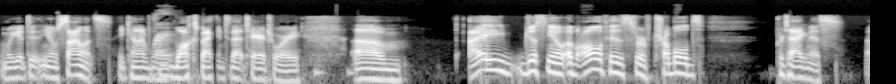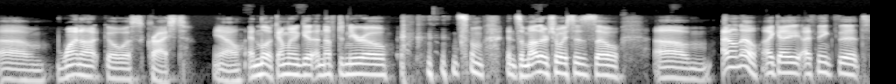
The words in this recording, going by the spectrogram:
and we get to, you know, silence. He kind of right. walks back into that territory. Um, I just you know of all of his sort of troubled protagonists, um, why not go with Christ? You know, and look, I'm going to get enough De Niro and some and some other choices. So um, I don't know. Like I I think that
